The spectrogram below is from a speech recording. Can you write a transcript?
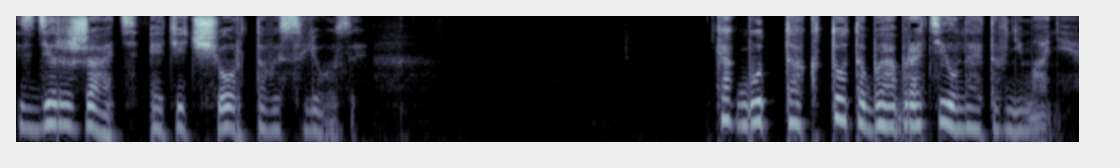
сдержать эти чертовы слезы. Как будто кто-то бы обратил на это внимание.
